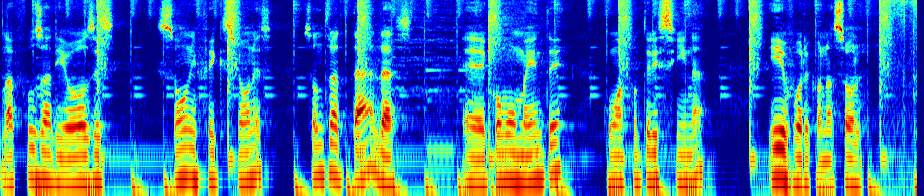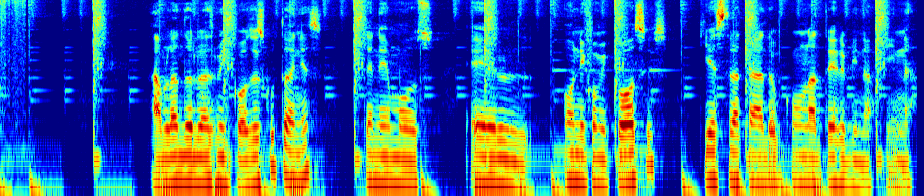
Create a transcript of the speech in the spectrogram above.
la fusariosis, son infecciones, son tratadas eh, comúnmente con anfotericina y voriconazol. Hablando de las micosis cutáneas, tenemos el onicomicosis, que es tratado con la terbinafina,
